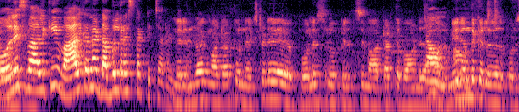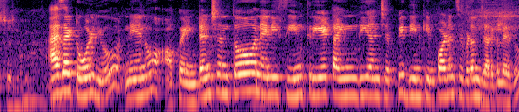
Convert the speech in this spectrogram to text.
పోలీస్ వాళ్ళకి వాళ్ళకన్నా డబుల్ రెస్పెక్ట్ ఇచ్చారండి. మీరు ఇందాక మాట్లాడుతూ నెక్స్ట్ డే పోలీసులు పిలిచి మాట్లాడితే బాగుండేది అవును. మీరు. ఎందుకు వెళ్ళలేదు పోలీస్ స్టేషన్కి యాజ్ ఐ టోల్డ్ యూ నేను ఒక ఇంటెన్షన్తో నేను ఈ సీన్ క్రియేట్ అయింది అని చెప్పి దీనికి ఇంపార్టెన్స్ ఇవ్వడం జరగలేదు.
